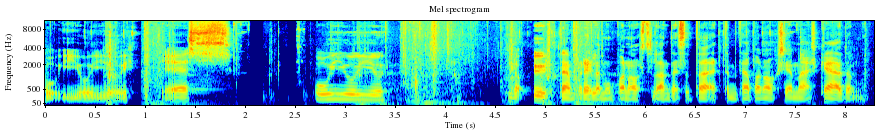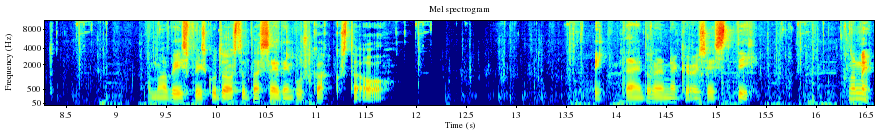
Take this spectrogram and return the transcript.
Ui, ui, ui. Yes. Ui, ui, ui. No yhtään perillä mun panostilanteesta tai että mitä panoksia mä edes käytän, mutta tämä on 556 tai 762 oo. Mitään todennäköisesti. Noniin.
